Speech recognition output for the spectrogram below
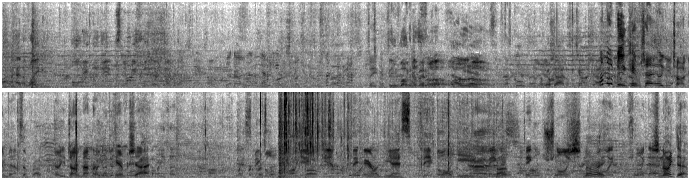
I had to like bully Lily and Yeah, Allie, really hard to touch your So you, so you vlogging the red video? Oh yeah. That's cool, man. Don't be shy. Don't be camera shy. I'm not being camera shy. What are you talking about? What's up, bro? What are you talking about? I'm not being camera shy. Bingel vlogging in the air. Vlogging. Yes, Bingel. Vlogging. Char- Bingo. Schnoy. Schnoy. Schnoy that. She like that.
